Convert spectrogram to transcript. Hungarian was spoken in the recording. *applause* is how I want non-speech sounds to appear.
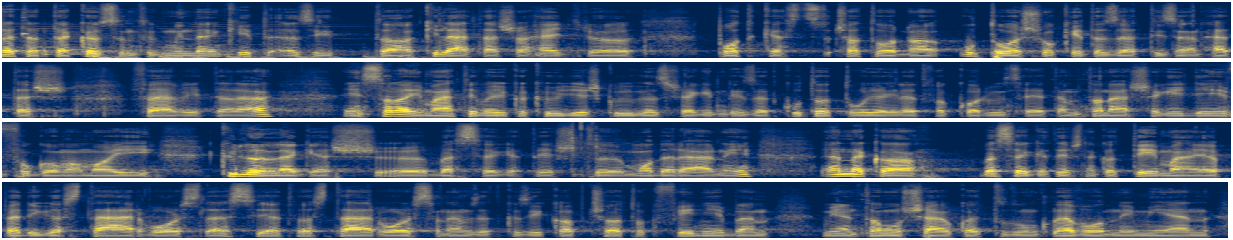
Szeretettel köszöntünk mindenkit, ez itt a Kilátás a hegyről podcast csatorna utolsó 2017-es felvétele. Én Szalai Máté vagyok, a Külügy és Intézet kutatója, illetve a Corvinus Egyetem tanársegédje. Én fogom a mai különleges beszélgetést moderálni. Ennek a beszélgetésnek a témája pedig a Star Wars lesz, illetve a Star Wars a nemzetközi kapcsolatok fényében, milyen tanulságokat tudunk levonni, milyen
